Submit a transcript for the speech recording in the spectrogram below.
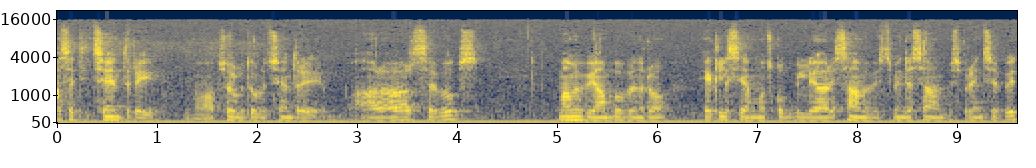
ასეთი ცენტრი, აბსოლუტური ცენტრი არ არსებობს. მამები ამბობენ, რომ ეკლესია მოწყობილი არის სამების წმინდა სამების პრინციპით,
